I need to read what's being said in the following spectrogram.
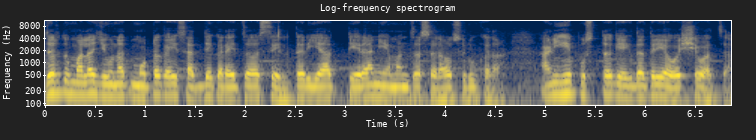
जर तुम्हाला जीवनात मोठं काही साध्य करायचं असेल तर या तेरा नियमांचा सराव सुरू करा आणि हे पुस्तक एकदा तरी अवश्य वाचा.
